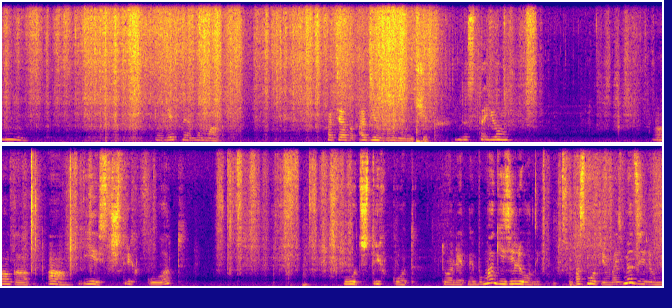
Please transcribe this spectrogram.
-м. Туалетная бумага. Хотя бы один рулончик достаем. Ага. А, есть штрих-код. Вот штрих-код туалетной бумаги зеленый. Посмотрим, возьмет зеленый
